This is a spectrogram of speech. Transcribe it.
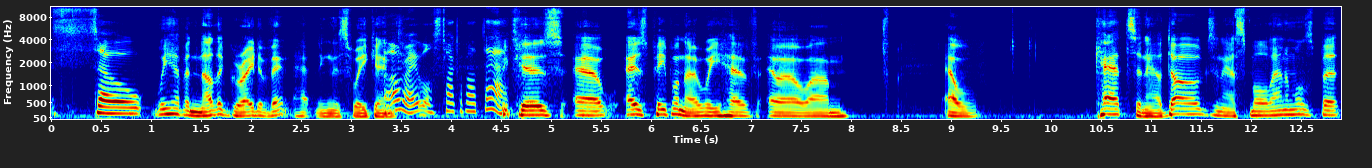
so, We have another great event happening this weekend. all right, well, let's talk about that. Because, uh, as people know, we have our um, our cats and our dogs and our small animals, but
